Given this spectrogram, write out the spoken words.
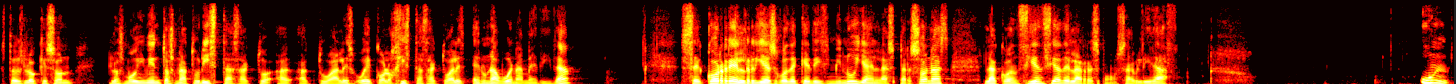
Esto es lo que son los movimientos naturistas actuales o ecologistas actuales en una buena medida, se corre el riesgo de que disminuya en las personas la conciencia de la responsabilidad. Un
